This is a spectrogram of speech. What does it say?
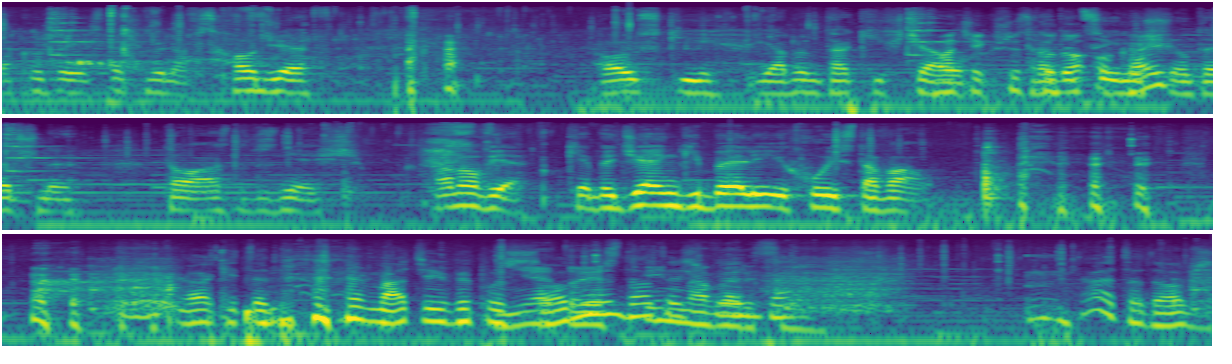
jako że jesteśmy na wschodzie Polski, ja bym taki chciał Maciek, wszystko do- tradycyjny, okej? świąteczny toast wznieść. Panowie, kiedy dzięki byli i chuj stawał. Jaki ten Maciej nie, wypuszczony to jest na te inna święta? wersja. Ale to dobrze.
